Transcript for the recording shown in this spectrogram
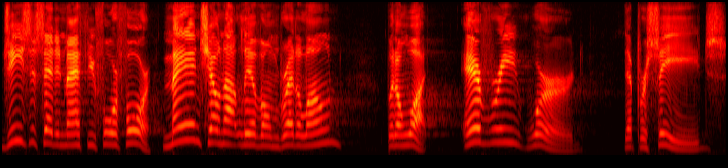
Jesus said in Matthew 4 4, Man shall not live on bread alone, but on what? Every word that proceeds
